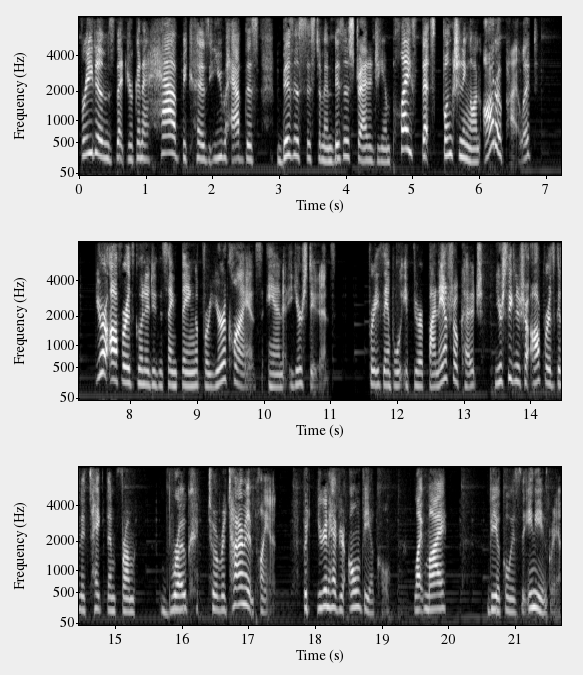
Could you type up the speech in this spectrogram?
freedoms that you're going to have because you have this business system and business strategy in place that's functioning on autopilot. Your offer is going to do the same thing for your clients and your students. For example, if you're a financial coach, your signature offer is going to take them from broke to a retirement plan, but you're going to have your own vehicle. Like my vehicle is the Enneagram.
